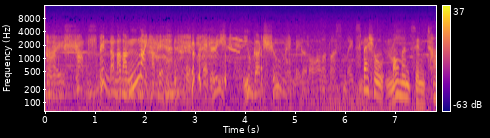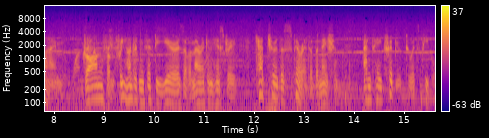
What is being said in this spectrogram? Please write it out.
I shan't spend another night up here. At least you got shoes made of all of us. Maybe. Special moments in time, drawn from 350 years of American history, capture the spirit of the nation and pay tribute to its people,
